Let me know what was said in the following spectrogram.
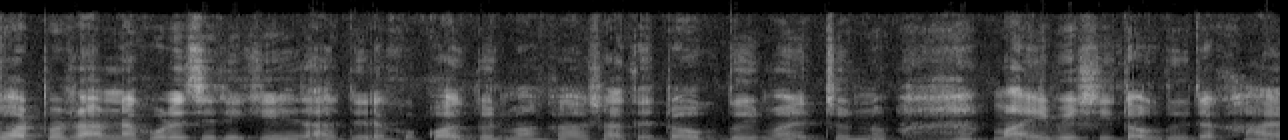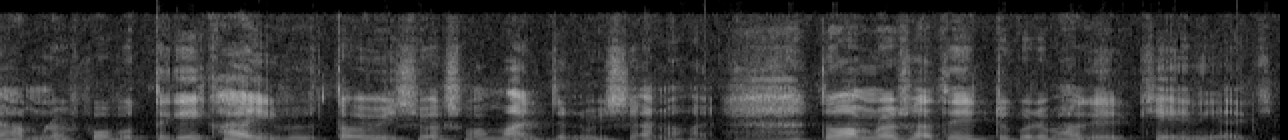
ঝটপট রান্না করেছি ঠিকই। আর দেখো কদবেল মাখা সাথে টক দই মায়ের জন্য। মাই বেশি টক দইটা খায় আমরা প্রত্যেকেই খাই তবে বেশিরভাগ সময় মায়ের জন্য বেশি আনা হয়। তো আমরাও সাথে একটু করে ভাগে খেয়ে নিই আর কি।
